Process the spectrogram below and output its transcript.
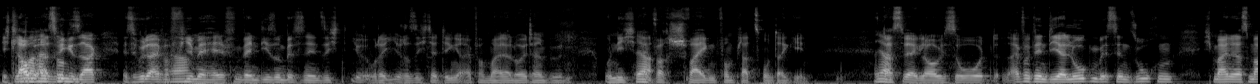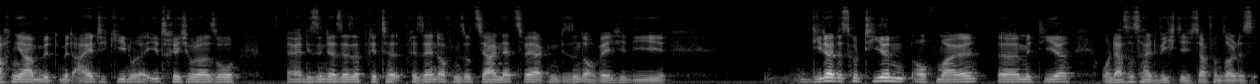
Ich glaube, halt also so wie gesagt, es würde einfach Ja. viel mehr helfen, wenn die so ein bisschen den Sicht ihre, oder ihre Sicht der Dinge einfach mal erläutern würden und nicht Ja. einfach schweigend vom Platz runtergehen. ja, Das wäre, glaube ich, so. Einfach den Dialog ein bisschen suchen. Ich meine, das machen ja mit, mit Aitikin oder Itrich oder so. Äh, die sind ja sehr, sehr prä präsent auf den sozialen Netzwerken. Die sind auch welche, die, die da diskutieren auch mal äh, mit dir. Und das ist halt wichtig. Davon sollte es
